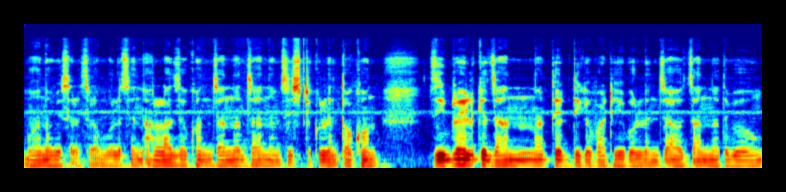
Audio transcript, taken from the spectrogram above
মহানবী সাল্লাম বলেছেন, আল্লাহ যখন জান্নাত জাহান্নাম সৃষ্টি করলেন, তখন জিব্রাইলকে জান্নাতের দিকে পাঠিয়ে বললেন, যাও জান্নাত এবং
